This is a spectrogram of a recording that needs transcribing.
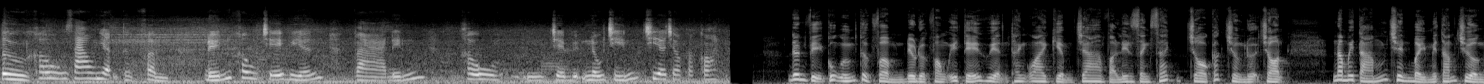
từ khâu giao nhận thực phẩm đến khâu chế biến và đến khâu ừ, chế biến nấu chín chia cho các con. Đơn vị cung ứng thực phẩm đều được phòng y tế huyện Thanh Oai kiểm tra và lên danh sách cho các trường lựa chọn. 58 trên 78 trường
